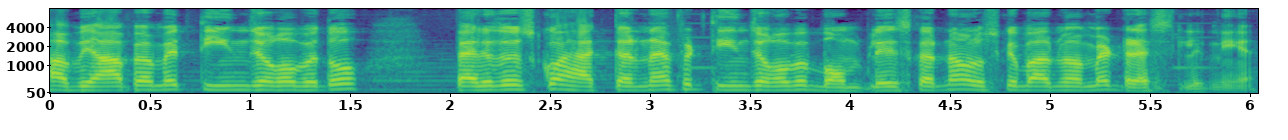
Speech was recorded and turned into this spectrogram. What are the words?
अब यहाँ पे हमें तीन जगहों पे तो पहले तो इसको हैक करना है फिर तीन जगहों पे बॉम्ब प्लेस करना है और उसके बाद में हमें ड्रेस लेनी है।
